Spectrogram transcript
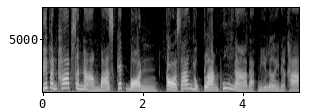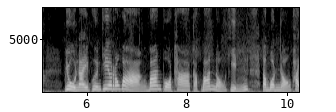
นี่เป็นภาพสนามบาสเกตบอล ก่อสร้างอยู่กลางทุ่งนาแบบนี้เลยนะคะ อยู่ในพื้นที่ระหว่างบ้านโพธากับบ้านหนองหิน ตำบลหนองไผ่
